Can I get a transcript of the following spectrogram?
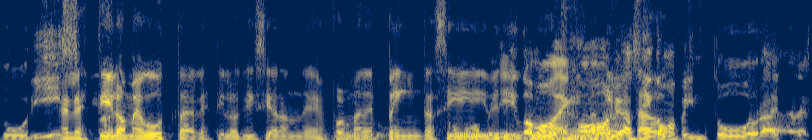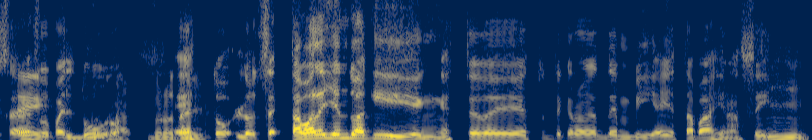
Durísima. El estilo me gusta, el estilo que hicieron en forma de paint así. Como, como en óleo, así como pintura, se ve súper duro. Esto, estaba leyendo aquí en este de, esto creo que es de NBA, esta página, sí.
